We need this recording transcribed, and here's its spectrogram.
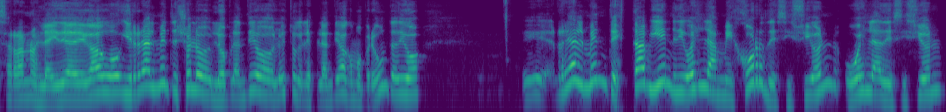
cerrarnos la idea de Gago. Y realmente yo lo, lo planteo, esto que les planteaba como pregunta, digo, eh, ¿realmente está bien? Digo, ¿es la mejor decisión o es la decisión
